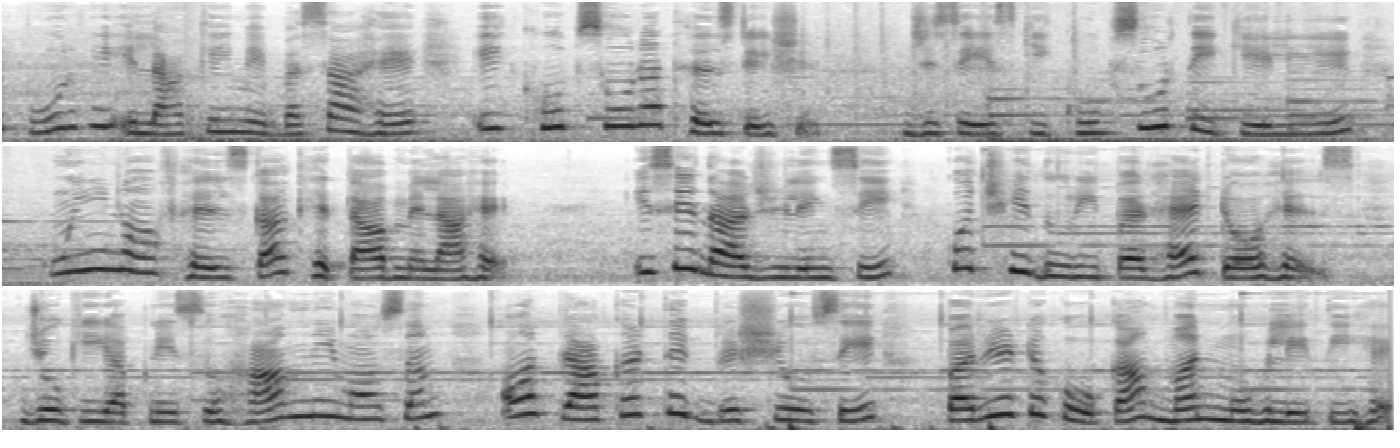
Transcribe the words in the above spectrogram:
के पूर्वी इलाके में बसा है एक खूबसूरत हिल स्टेशन, जिसे इसकी खूबसूरती के लिए क्वीन ऑफ़ हिल्स का खिताब मिला है। इसी दार्जिलिंग से कुछ ही दूरी पर है डो हिल्स जो कि अपने सुहावने मौसम और प्राकृतिक दृश्यों से पर्यटकों का मन मोह लेती है।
